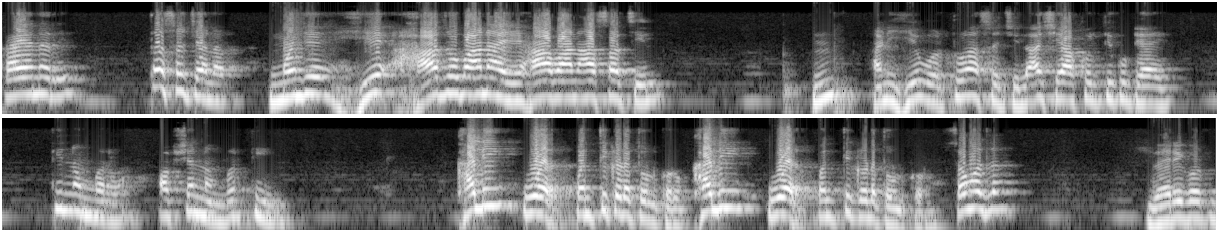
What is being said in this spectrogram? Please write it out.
काय येणार आहे? तसंच येणार. म्हणजे हे हा जो बाण आहे हा बाण असाच येईल. हम्म? आणि हे वर्तुळ असंच येईल. अशी आकृती कुठे आहे? तीन नंबरला. ऑप्शन नंबर तीन. खाली वर पण तिकडे तोंड करू. खाली वर पण तिकडे तोंड करू. समजलं? व्हेरी गुड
